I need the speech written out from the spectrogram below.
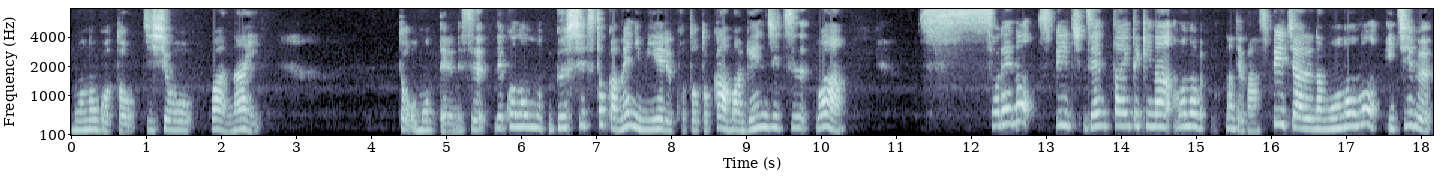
物事事象はないと思ってるんです。でこの物質とか目に見えることとか、まあ、現実はそれのスピリチ全体的なものなんていうかなスピリチュアルなものの一部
